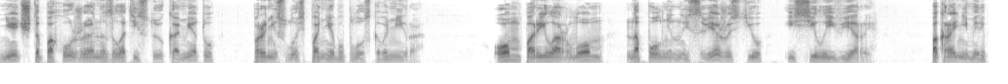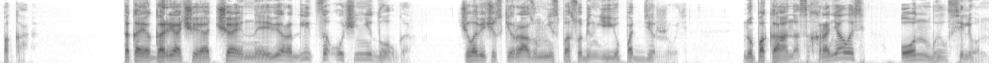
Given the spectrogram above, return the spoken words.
Нечто похожее на золотистую комету пронеслось по небу плоского мира. Ом парил орлом, наполненный свежестью и силой веры. По крайней мере, пока. Такая горячая, отчаянная вера длится очень недолго. Человеческий разум не способен ее поддерживать. Но пока она сохранялась, он был силен.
